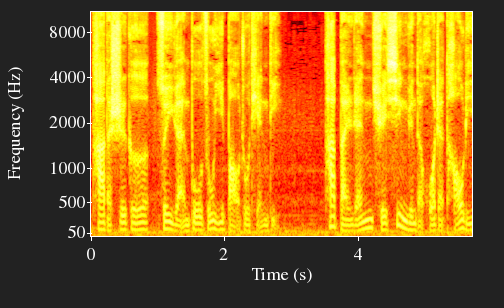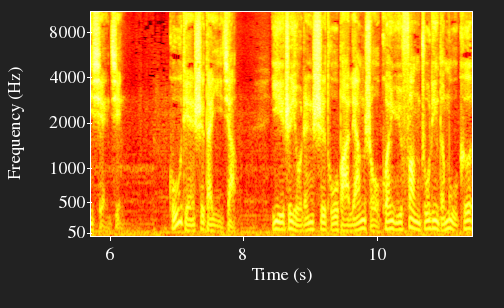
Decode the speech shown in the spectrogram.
他的诗歌虽远不足以保住田地，他本人却幸运地活着逃离险境。古典时代已降，一直有人试图把两首关于放逐令的牧歌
